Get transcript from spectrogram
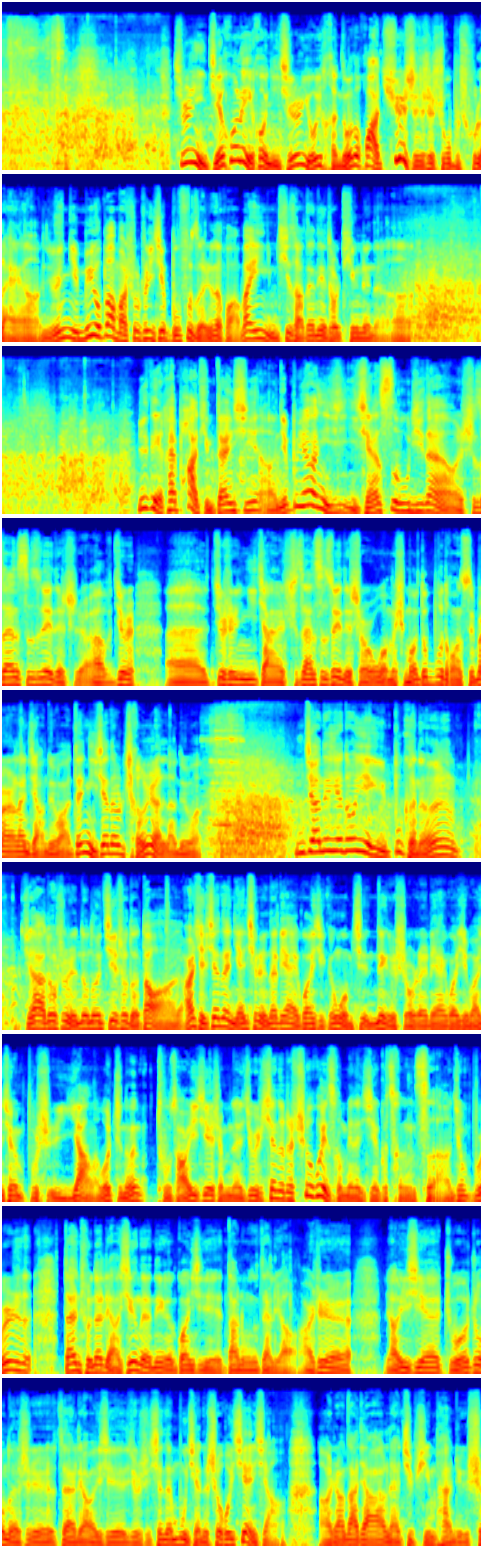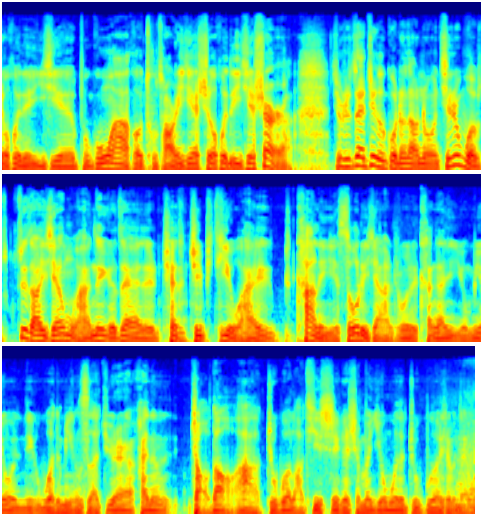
其实你结婚了以后，你其实有很多的话确实是说不出来啊。你说你没有办法说出一些不负责任的话，万一你们七嫂在那头听着呢啊，有点害怕，挺担心啊。你不像你以前肆无忌惮啊，十三四岁的时候啊，就是呃，就是你讲十三四岁的时候，我们什么都不懂，随便乱讲，对吧？但你现在都是成人了，对吧？你讲那些东西，你不可能绝大多数人都能接受得到啊。而且现在年轻人的恋爱关系跟我们现那个时候的恋爱关系完全不是一样了。我只能吐槽一些什么呢？就是现在的社会层面的一些个层次啊，就不是单纯的两性的那个关系当中的在聊，而是聊一些着重的是在聊一些就是现在目前的社会现象啊，让大家来去评判这个社会的一些不公啊，或吐槽一些社会的一些事儿啊。就是在这个过程当中，其实我最早以前我还那个在 Chat GPT 我还看了也搜了一下，说看看有没有那我的名字，居然还能找到啊！主播老 T 是个什么幽默的主播什么的。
